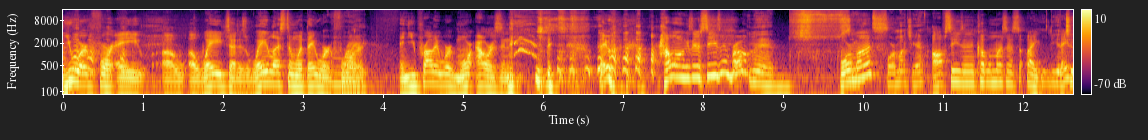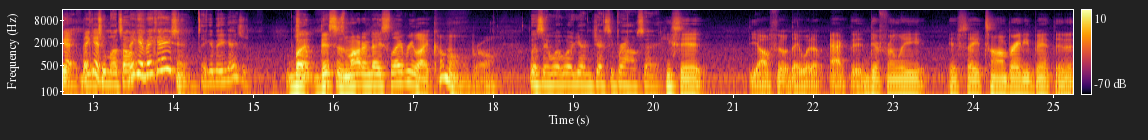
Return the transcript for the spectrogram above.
you work for a, a a wage that is way less than what they work for Right. and you probably work more hours than they how long is their season bro Man, four months four months, yeah. off season a couple months and stuff like You get they two- get they get two months off. they get vacation They get vacation. but this is modern day slavery like come on bro see what, what young Jesse Brown say. He said, "Y'all feel they would have acted differently if, say, Tom Brady bent in it."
